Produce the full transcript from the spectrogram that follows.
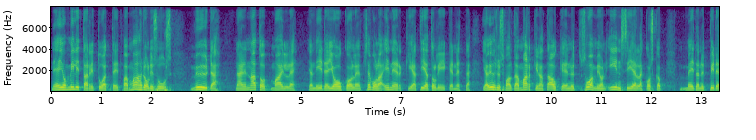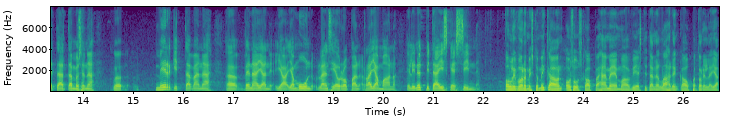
ne ei ole militarituotteita, vaan mahdollisuus myydä näille NATO-maille ja niiden joukoille. Se voi olla energia, tietoliikennettä ja Yhdysvaltain markkinat aukeaa nyt. Suomi on in siellä, koska meitä nyt pidetään tämmöisenä merkittävänä Venäjän ja, ja muun Länsi-Euroopan rajamaana. Eli nyt pitää iskeä sinne. Olli Vormisto, mikä on osuuskauppa Hämeenmaan viesti tänne Lahden kauppatorille ja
